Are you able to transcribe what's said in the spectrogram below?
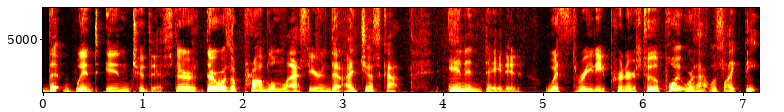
that went into this. There, there was a problem last year in that I just got inundated with 3D printers to the point where that was like the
